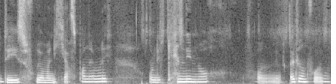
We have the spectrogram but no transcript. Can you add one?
der ist früher meine Jasper nämlich. Und ich kenne den noch von den älteren Folgen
